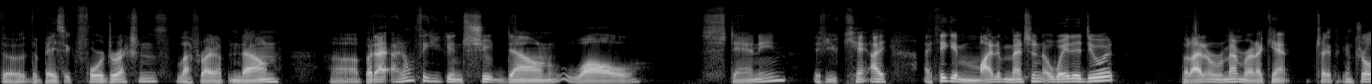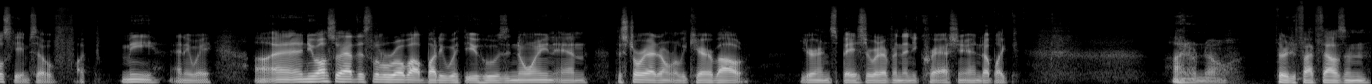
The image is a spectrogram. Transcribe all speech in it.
the the basic four directions, left, right, up, and down. Uh, but I, I don't think you can shoot down while standing. If you can't, I I think it might have mentioned a way to do it, but I don't remember, and I can't check the control scheme. So fuck me anyway. Uh, and you also have this little robot buddy with you who is annoying, and the story I don't really care about. You're in space or whatever, and then you crash and you end up like I don't know, thirty-five thousand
